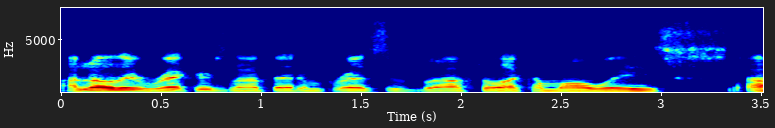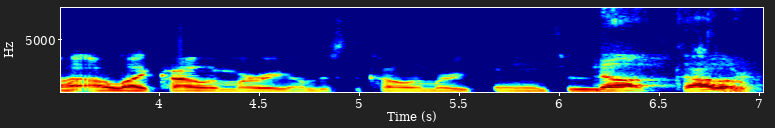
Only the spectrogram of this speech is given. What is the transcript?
I know their record's not that impressive, but I feel like I'm always I, I like Kyler Murray. I'm just a Kyler Murray fan too. No, Kyler.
